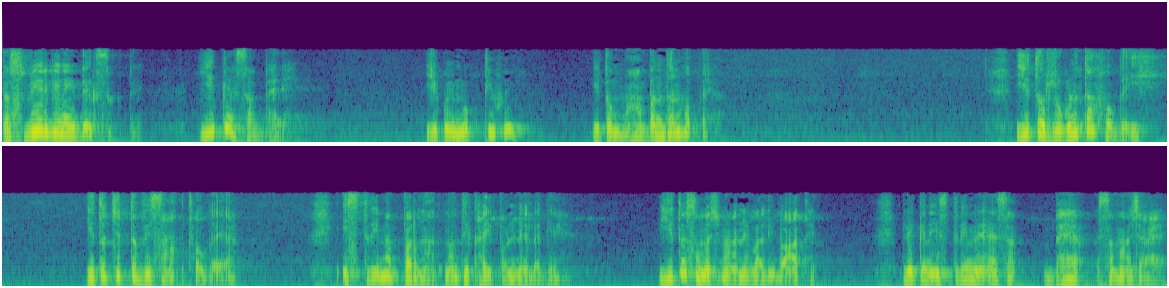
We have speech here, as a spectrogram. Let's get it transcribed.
तस्वीर भी नहीं देख सकते। ये कैसा भय ये कोई मुक्ति हुई? ये तो महाबंधन हो गया। ये तो रुग्णता हो गई। ये तो चित्त विषाक्त हो गया। स्त्री में परमात्मा दिखाई पड़ने लगे। ये तो समझ में आने वाली बात है। लेकिन स्त्री में ऐसा भय समा जाए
